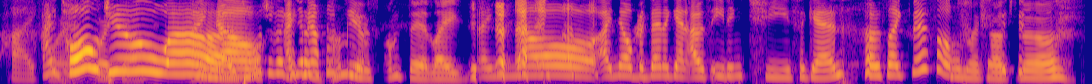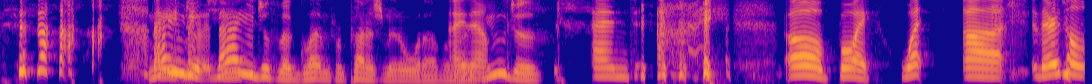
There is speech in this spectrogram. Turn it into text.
high. I told you. Uh, I know. I told you to get a gummy you. or something. Like I know, I know. But then again, I was eating cheese again. I was like, this will. Oh my god, no. now you just, now you just a glutton for punishment or whatever. I like, know. You just and I, oh boy, what? Uh, there's a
